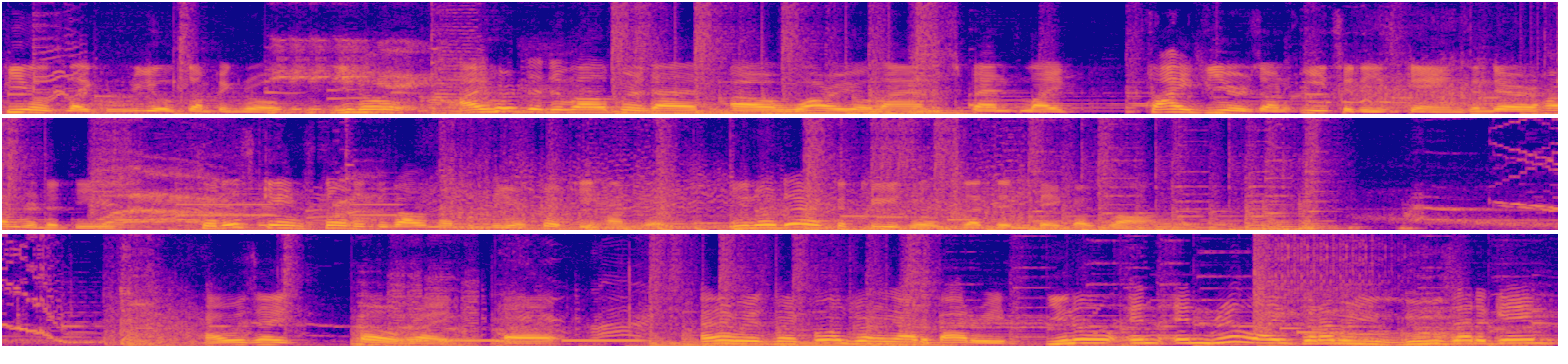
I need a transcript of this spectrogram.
feels like real jumping rope. You know, I heard the developers at uh, Wario Land spent like five years on each of these games, and there are a hundred of these. So this game started development in the year 1500. You know, there are cathedrals that didn't take as long. How was I? Oh, right. Uh, anyways, my phone's running out of battery. You know, in, in real life, whenever you lose at a game,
